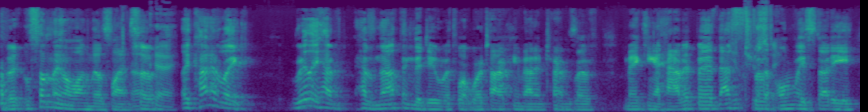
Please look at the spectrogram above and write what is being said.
but something along those lines. So, Okay. like, kind of like really have has nothing to do with what we're talking about in terms of making a habit. But that's the only study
